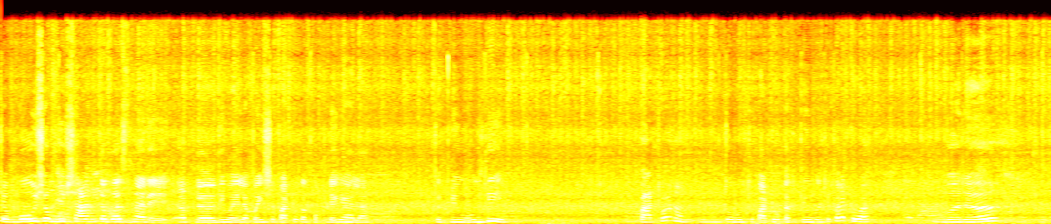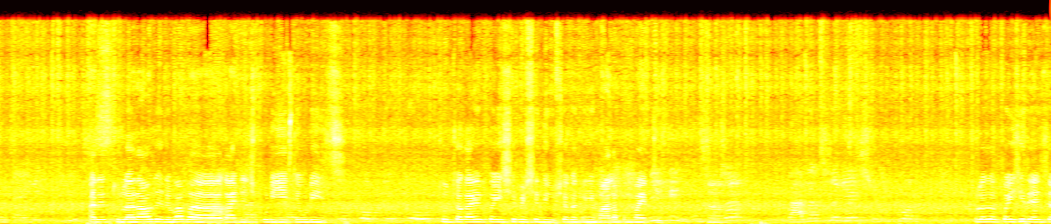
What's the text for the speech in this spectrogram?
शंभू शंभू शांत बसणार. आहे आपलं दिवाळीला पैसे पाठवू का कपडे घ्यायला? तर पिऊ बोलती. पाठवा ना. तो बोलतो पाठवू का? पिऊ बोलते पाठवा. बरं. अरे तुला राव दे रे बाबा. गाडीची पुडी तेवढीच. तू तर काही पैसे बिसे देऊ शकत नाही मला पण माहिती. हां. तुला जर पैसे द्यायचं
